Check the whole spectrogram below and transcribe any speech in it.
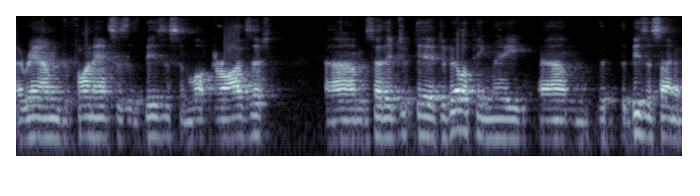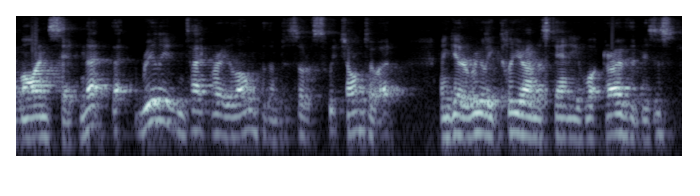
around the finances of the business and what drives it, um, so they're, they're developing the, um, the, the business owner mindset, and that, that really didn't take very long for them to sort of switch onto it and get a really clear understanding of what drove the business.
